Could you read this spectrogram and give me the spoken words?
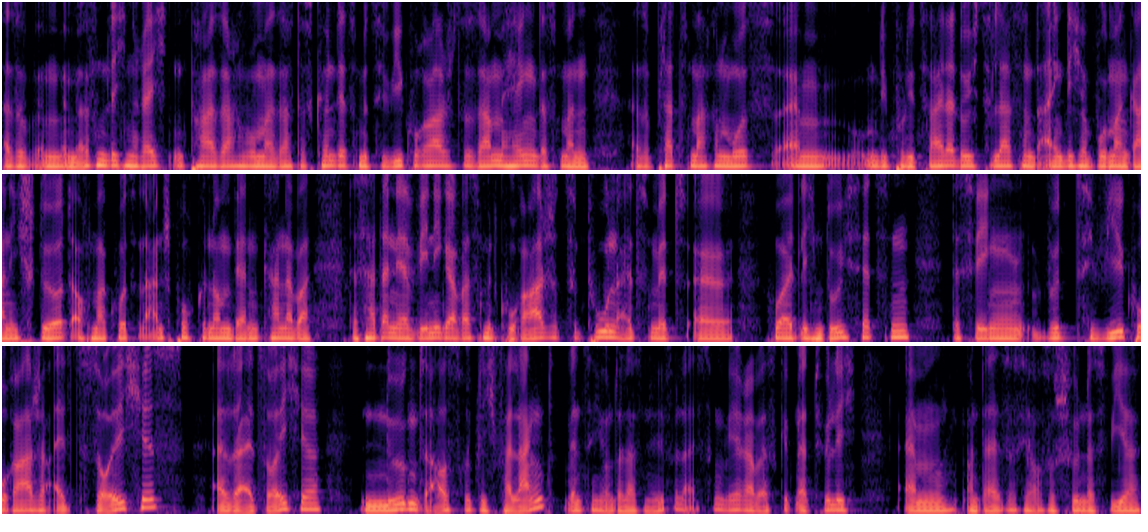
also im, im, öffentlichen Recht ein paar Sachen, wo man sagt, das könnte jetzt mit Zivilcourage zusammenhängen, dass man also Platz machen muss, ähm, um die Polizei da durchzulassen und eigentlich, obwohl man gar nicht stört, auch mal kurz in Anspruch genommen werden kann. Aber das hat dann ja weniger was mit Courage zu tun als mit äh, hoheitlichem Durchsetzen. Deswegen wird Zivilcourage als solches, also als solche, nirgends ausdrücklich verlangt, wenn es nicht unterlassene Hilfeleistung wäre. Aber es gibt natürlich, ähm, und da ist es ja auch so schön, dass wir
